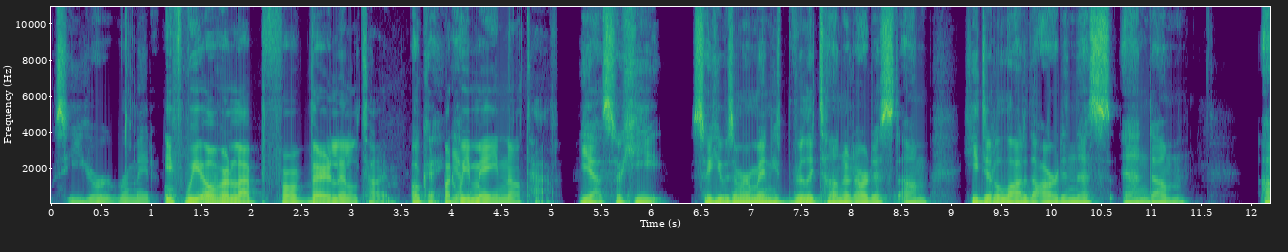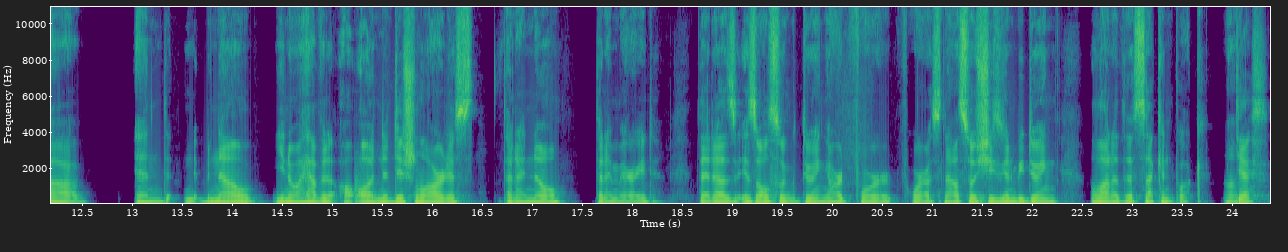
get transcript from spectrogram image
Was he your roommate? If we overlapped for very little time, Okay. but yeah. we may not have. Yeah. So he. So he was a roommate. He's a really talented artist. Um, he did a lot of the art in this, and um, uh, and now you know I have a, a- an additional artist that I know that I married that is, is also doing art for for us now. So she's going to be doing a lot of the second book. Um, Yes.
